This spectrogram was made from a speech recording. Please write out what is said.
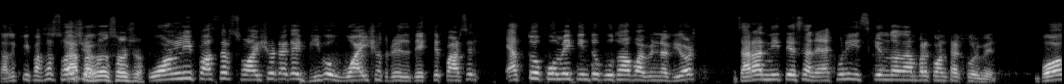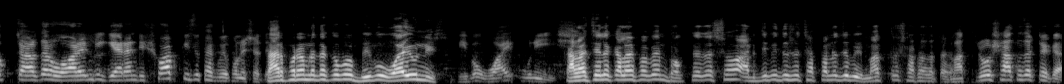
তাহলে কি পাঁচ হাজার ছয়শো? অনলি পাঁচ হাজার ছয়শো টাকায় ভিভো ওয়াই সতেরো দেখতে পারছেন এত কমে কিন্তু কোথাও পাবেন না ভিউয়ার্স যারা নিতে চান এখনই স্ক্রিন নাম্বার কন্ট্যাক্ট করবেন। বক্স চার্জার ওয়ারেন্টি গ্যারান্টি সব কিছু থাকবে ফোনের সাথে। তারপর আমরা দেখাবো ভিভো ওয়াই উনিশ। ভিভো ওয়াই উনিশ। কালার চাইলে কালার পাবেন চার্জার সহ আট জিবি দুশো ছাপ্পান্ন জিবি মাত্র সাত হাজার টাকা। মাত্র সাত হাজার টাকা।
